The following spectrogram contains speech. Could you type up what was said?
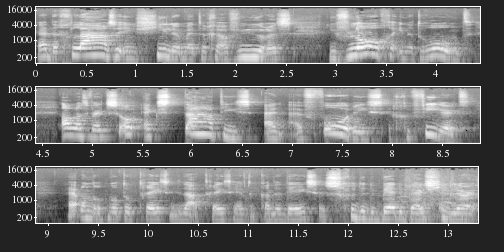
Ja, de glazen in Schiller met de gravures, die vlogen in het rond. Alles werd zo extatisch en euforisch gevierd. Onder het motto Trace, inderdaad, Trace heeft een Canadese, schudde de bedden bij Schiller.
